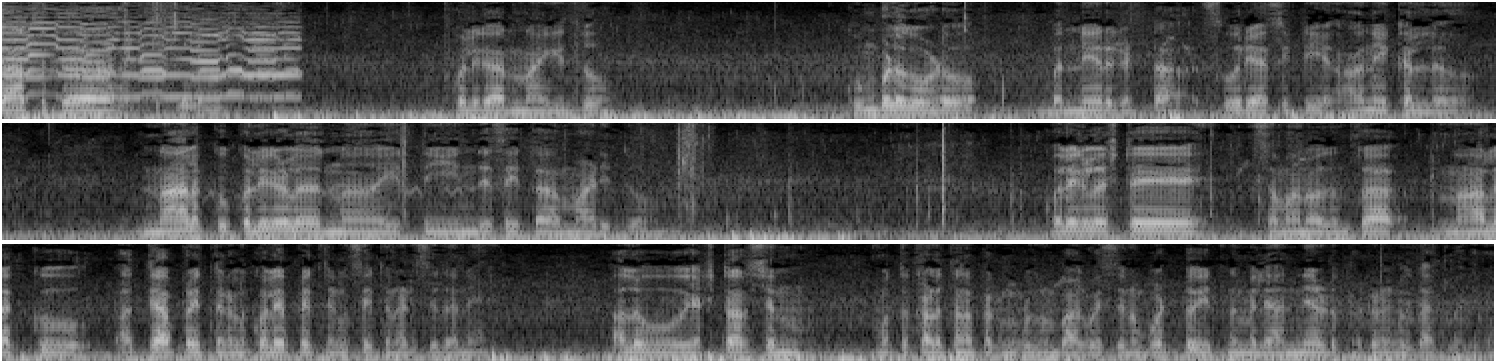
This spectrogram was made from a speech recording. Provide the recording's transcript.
ಘಾತಕ ಕೊಲೆಗಾರನಾಗಿದ್ದು ಕುಂಬಳಗೌಡು ಬನ್ನೇರುಘಟ್ಟ, ಸೂರ್ಯ ಸಿಟಿ ಆನೇಕಲ್ ನಾಲ್ಕು ಕೊಲೆಗಳನ್ನು ಈ ಹಿಂದೆ ಸಹಿತ ಮಾಡಿದ್ದು. ಕೊಲೆಗಳಷ್ಟೇ ಸಮಾನವಾದಂಥ ನಾಲ್ಕು ಹತ್ಯಾ ಪ್ರಯತ್ನಗಳನ್ನು ಕೊಲೆ ಪ್ರಯತ್ನಗಳನ್ನು ಸಹಿತ ನಡೆಸಿದ್ದಾನೆ. ಹಲವು ಎಕ್ಸ್ಟಾರ್ಷನ್ ಮತ್ತು ಕಳ್ಳತನ ಪ್ರಕರಣಗಳನ್ನು ಭಾಗವಹಿಸಿದ್ದಾನೆ. ಒಟ್ಟು ಈತನ ಮೇಲೆ ಹನ್ನೆರಡು ಪ್ರಕರಣಗಳು ದಾಖಲಾಗಿದೆ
